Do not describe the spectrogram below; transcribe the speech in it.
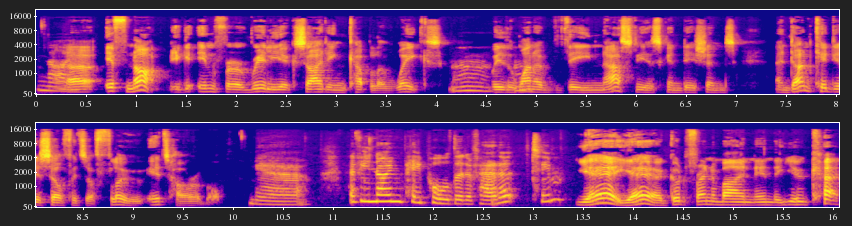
No. Uh, if not, you get in for a really exciting couple of weeks Mm, with mm. one of the nastiest conditions. And don't kid yourself, it's a flu. It's horrible. Yeah. Have you known people that have had it, Tim? Yeah, yeah. A good friend of mine in the UK.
